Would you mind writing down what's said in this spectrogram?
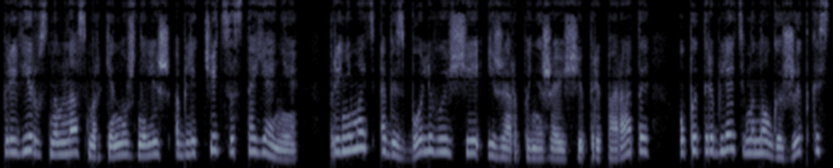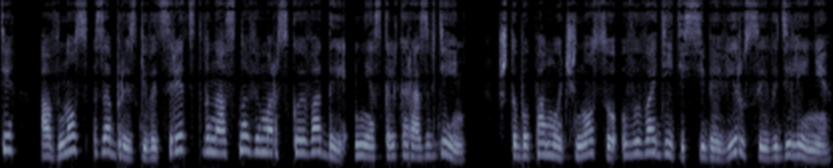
При вирусном насморке нужно лишь облегчить состояние, принимать обезболивающие и жаропонижающие препараты, употреблять много жидкости, а в нос забрызгивать средства на основе морской воды несколько раз в день, чтобы помочь носу выводить из себя вирусы и выделения.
